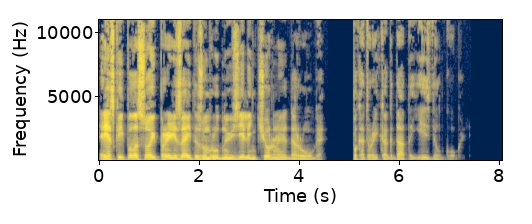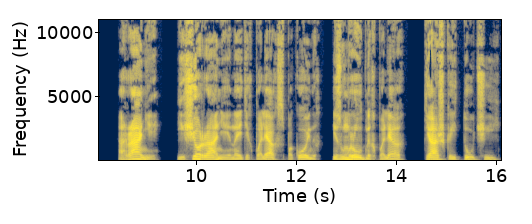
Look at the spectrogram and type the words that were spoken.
Резкой полосой прорезает изумрудную зелень черная дорога, по которой когда-то ездил Гоголь. А ранее, еще ранее на этих полях, спокойных, изумрудных полях, тяжкой тучей,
